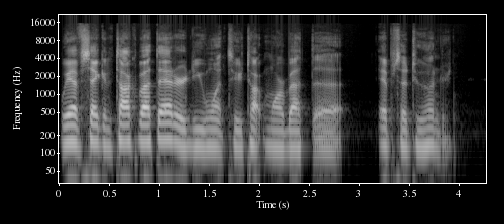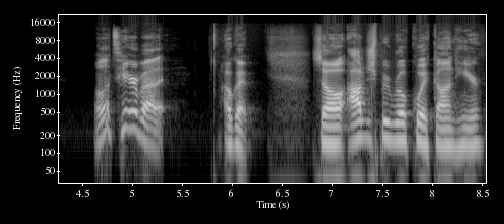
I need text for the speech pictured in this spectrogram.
We have a second to talk about that, or do you want to talk more about the episode two hundred? Well, let's hear about it. Okay. So I'll just be real quick on here.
